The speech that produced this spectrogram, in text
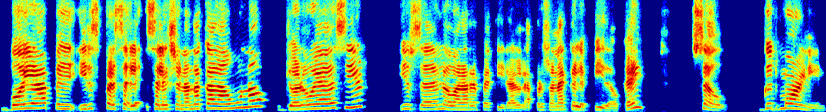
Voy a ir sele- seleccionando a cada uno, yo lo voy a decir y ustedes lo van a repetir a la persona que le pida, ¿ok? So, good morning.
